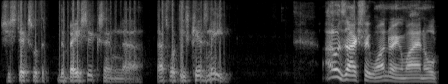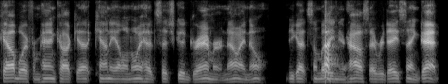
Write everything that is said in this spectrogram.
she sticks with the, the basics, and uh, that's what these kids need. I was actually wondering why an old cowboy from Hancock County, Illinois, had such good grammar. Now I know. You got somebody in your house every day saying, "Dad,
